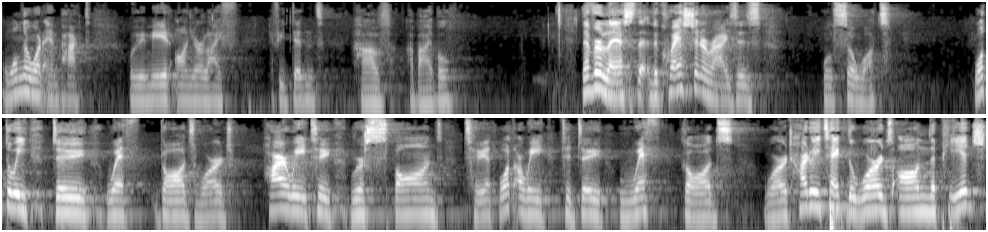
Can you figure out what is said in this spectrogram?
I wonder what impact would be made on your life if you didn't have a Bible. Nevertheless, the, the question arises, well, so what? What do we do with God's Word? How are we to respond to it? What are we to do with God's Word? How do we take the words on the page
